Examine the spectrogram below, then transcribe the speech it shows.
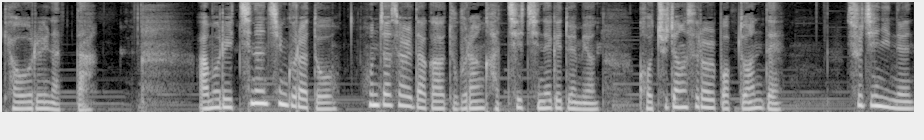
겨울을 났다. 아무리 친한 친구라도 혼자 살다가 누구랑 같이 지내게 되면 거추장스러울 법도 한데 수진이는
